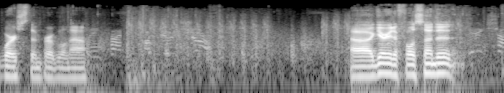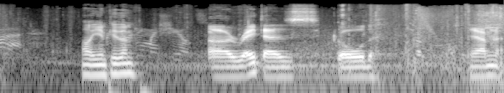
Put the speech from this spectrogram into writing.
worse than purple now. Uh, get ready to full send it. I'll EMP them. Uh, Wraith has gold. Yeah, I'm gonna,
